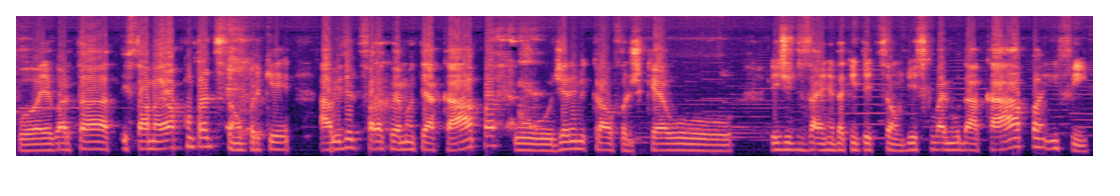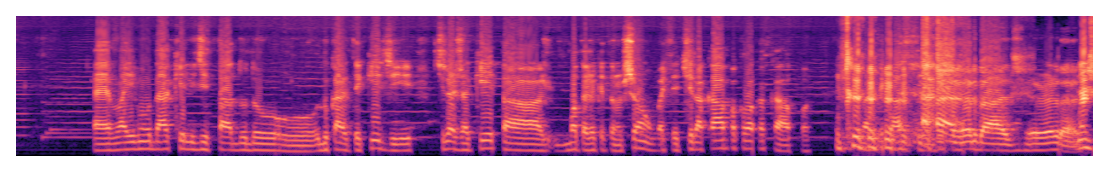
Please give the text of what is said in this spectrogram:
Foi, agora tá, está a maior contradição, porque a Wizard fala que vai manter a capa, o Jeremy Crawford, que é o lead designer da quinta edição, disse que vai mudar a capa, enfim. É, vai mudar aquele ditado do, do Karate Kid, tira a jaqueta, bota a jaqueta no chão, vai ser tira a capa, coloca a capa. Vai ficar assim. é verdade, é verdade. Mas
